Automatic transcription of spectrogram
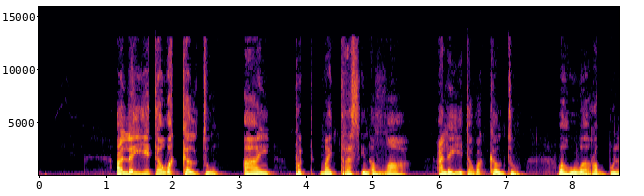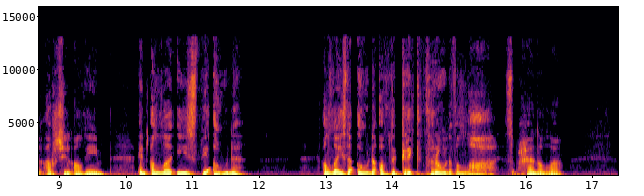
Alayhi tawakkaltu. I put my trust in Allah. Alayhi tawakkaltu. Wa huwa rabbul arshil azim. And Allah is the owner. Allah is the owner of the great throne of Allah. Subhanallah.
